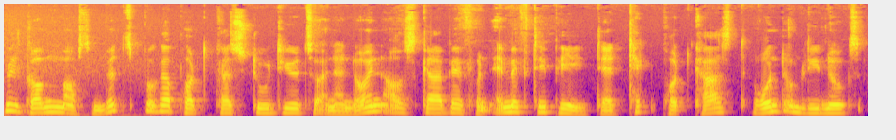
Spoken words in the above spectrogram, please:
willkommen aus dem Würzburger Podcast Studio zu einer neuen Ausgabe von MFTP, der Tech Podcast rund um Linux.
